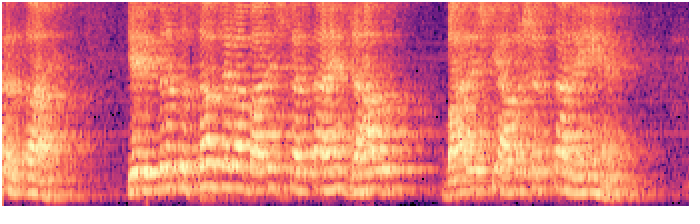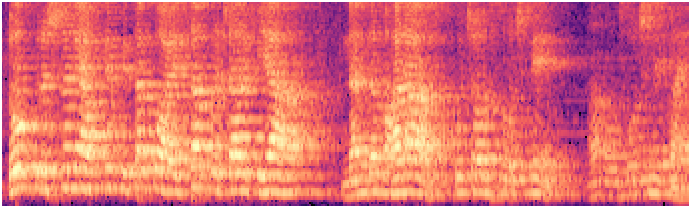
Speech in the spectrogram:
करता है? ये इंद्र तो सब जगह बारिश करता है, जहाँ उस बारिश की आवश्यकता नहीं है। तो कृष्ण ने अपने पिता को ऐसा प्रचार किया, नंद महाराज, कुछ और सोचने हाँ सोचने पाए।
